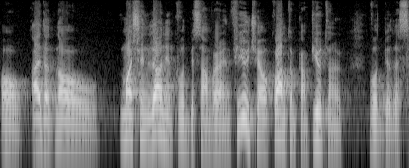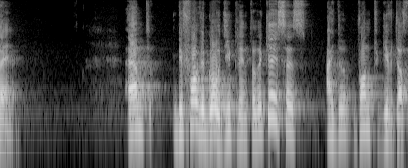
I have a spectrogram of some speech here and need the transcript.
or I don't know, machine learning would be somewhere in future, or quantum computing would be the same. And before we go deeply into the cases, I do want to give just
